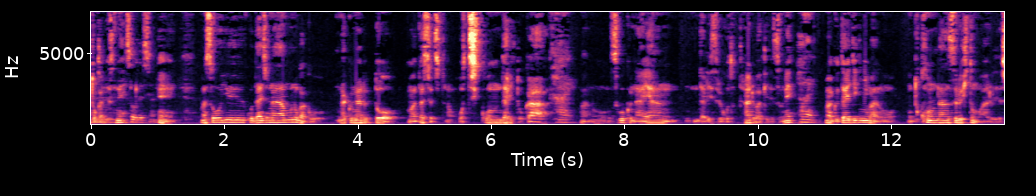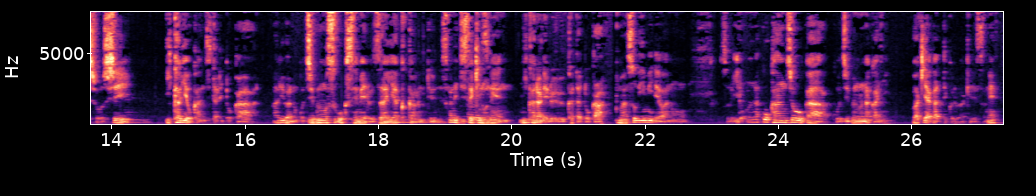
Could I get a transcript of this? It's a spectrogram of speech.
とかですね。うんそうですよね。えーまあ、そういうこう大事なものがこうなくなると、まあ、私たちのは落ち込んだりとか、はい。あの、すごく悩んだりすることってあるわけですよね。はい。まあ、具体的にはあの、混乱する人もあるでしょうし、うん怒りを感じたりとか、あるいはあのこう自分をすごく責める罪悪感っていうんですかね、自責の念に駆られる方とか、まあそういう意味ではあの、そのいろんなこう感情がこう自分の中に湧き上がってくるわけですよね。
